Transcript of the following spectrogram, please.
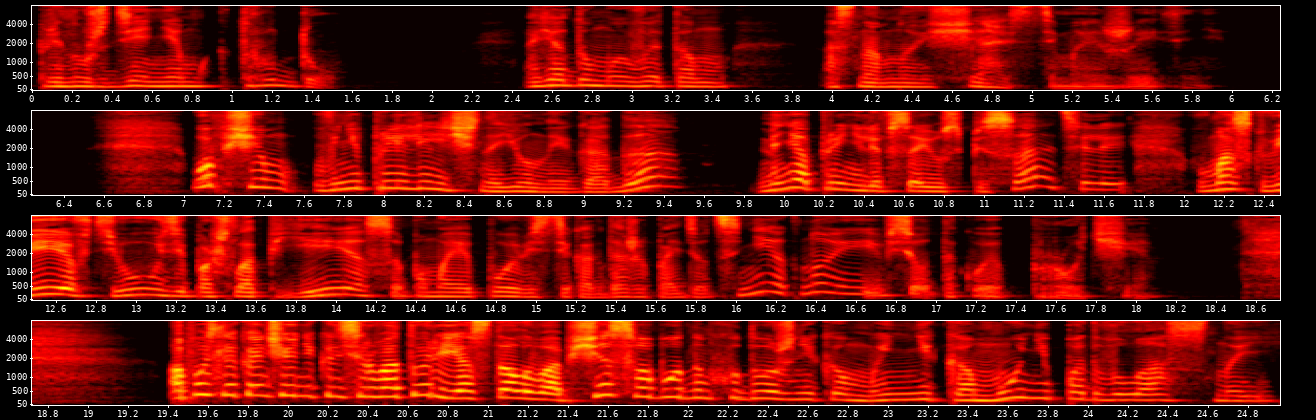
принуждением к труду. А я думаю, в этом основное счастье моей жизни. В общем, в неприлично юные года меня приняли в союз писателей. В Москве, в Тюзе пошла пьеса по моей повести «Когда же пойдет снег», ну и все такое прочее. А после окончания консерватории я стала вообще свободным художником и никому не подвластной,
